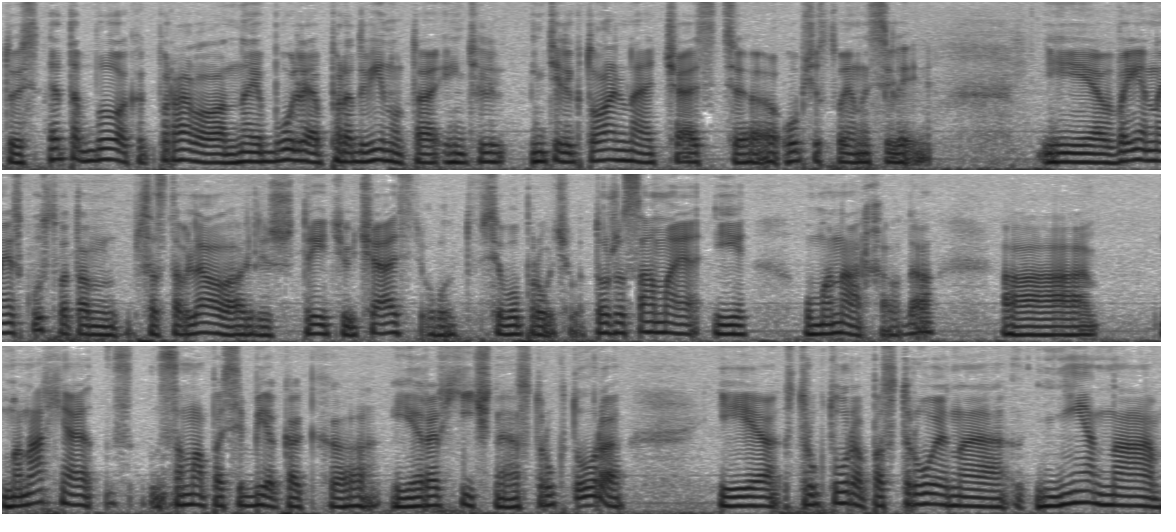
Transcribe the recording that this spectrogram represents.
То есть это было, как правило, наиболее продвинутая интеллектуальная часть э, общества и населения. И военное искусство там составляло лишь третью часть от всего прочего. То же самое и у монархов. Да? А, монархия сама по себе как э, иерархичная структура – и структура построена не на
